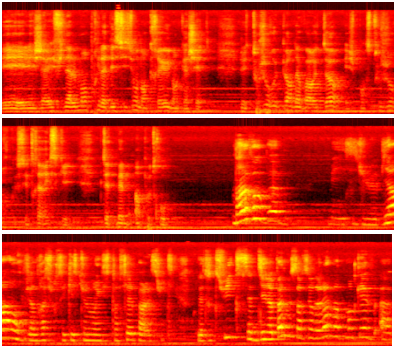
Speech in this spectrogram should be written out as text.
Et j'avais finalement pris la décision d'en créer une en cachette. J'ai toujours eu peur d'avoir eu tort et je pense toujours que c'est très risqué, peut-être même un peu trop. Bravo, Bob. Mais si tu veux bien, on reviendra sur ces questionnements existentiels par la suite. Là tout de suite, ça te dirait pas de nous sortir de là maintenant qu'Eve a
